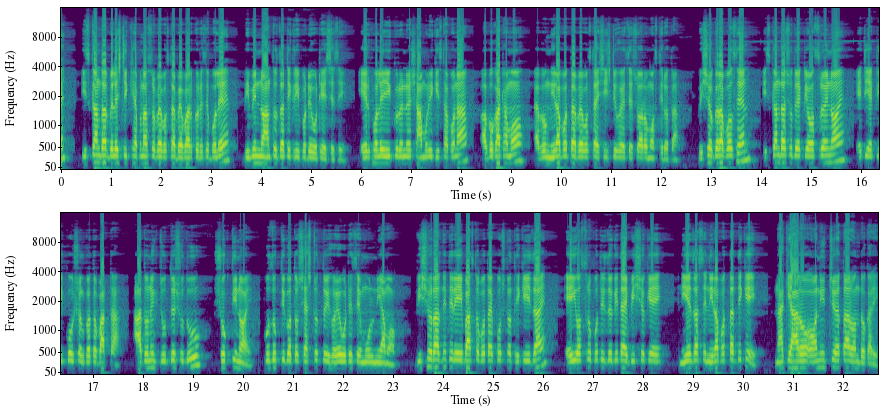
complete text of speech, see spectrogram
ইস্কান্দার ব্যালিস্টিক ক্ষেপণাস্ত্র ব্যবস্থা ব্যবহার করেছে বলে বিভিন্ন আন্তর্জাতিক রিপোর্টে উঠে এসেছে। এর ফলে ইউক্রেনের সামরিক স্থাপনা, অবকাঠামো এবং নিরাপত্তা ব্যবস্থায় সৃষ্টি হয়েছে চরম অস্থিরতা। বিশেষজ্ঞরা বলছেন, ইস্কান্দার শুধু একটি অস্ত্রই নয়, এটি একটি কৌশলগত বার্তা। আধুনিক যুদ্ধে শুধু শক্তি নয়, প্রযুক্তিগত শ্রেষ্ঠত্বই হয়ে উঠেছে মূল নিয়ামক। বিশ্ব রাজনীতির এই বাস্তবতায় প্রশ্ন থেকেই যায়, এই অস্ত্র প্রতিযোগিতায় বিশ্বকে নিয়ে যাচ্ছে নিরাপত্তার দিকে নাকি আরও অনিশ্চয়তার অন্ধকারে?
